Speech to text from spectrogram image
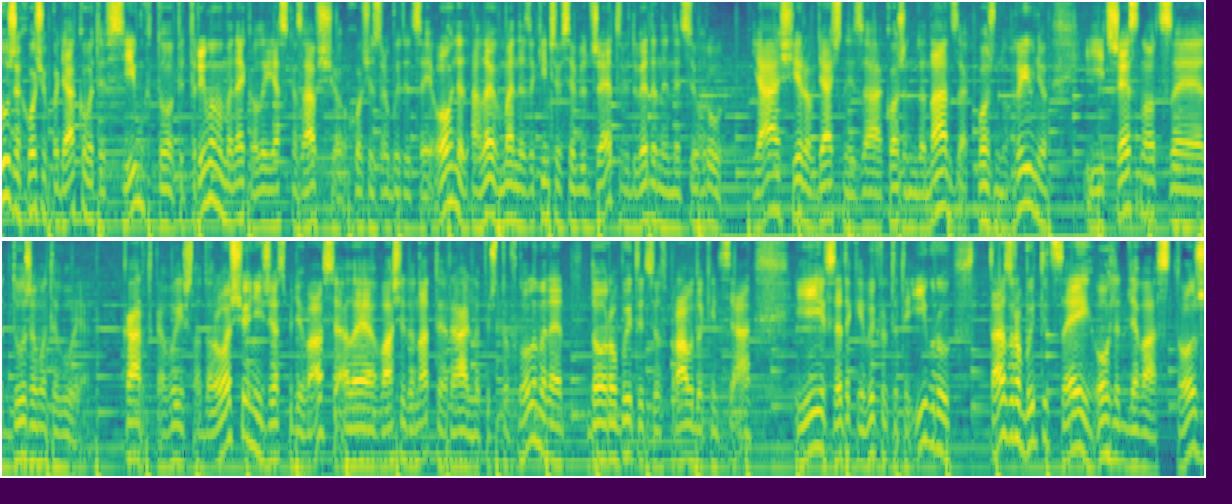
дуже хочу подякувати всім, хто підтримав мене, коли я сказав, що хочу зробити цей огляд, але в мене закінчився бюджет, відведений на цю гру. Я щиро вдячний за кожен донат, за кожну гривню, і чесно, це дуже мотивує. Картка вийшла дорожчою, ніж я сподівався, але ваші донати реально підштовхнули мене доробити цю справу до кінця і все-таки викрутити ібру та зробити цей огляд для вас. Тож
